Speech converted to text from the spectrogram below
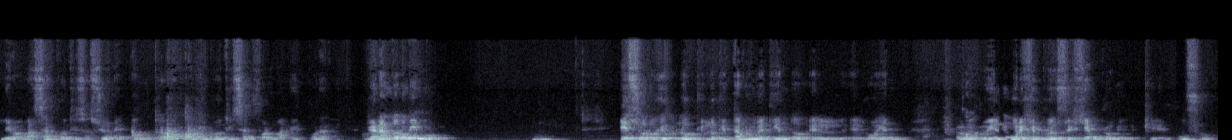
le va a pasar cotizaciones a un trabajador que cotiza en forma esporádica? ganando lo mismo. Eso es lo que, lo, que está prometiendo el, gobierno. El gobierno, por ejemplo, en su ejemplo que, puso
